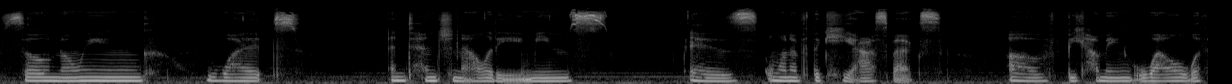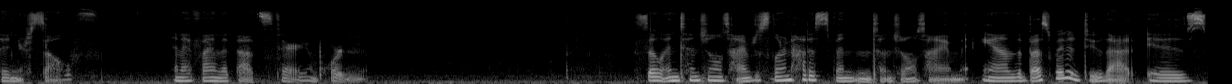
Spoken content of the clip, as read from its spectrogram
So, knowing what intentionality means is one of the key aspects of becoming well within yourself. And I find that that's very important. So, intentional time, just learn how to spend intentional time. And the best way to do that is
